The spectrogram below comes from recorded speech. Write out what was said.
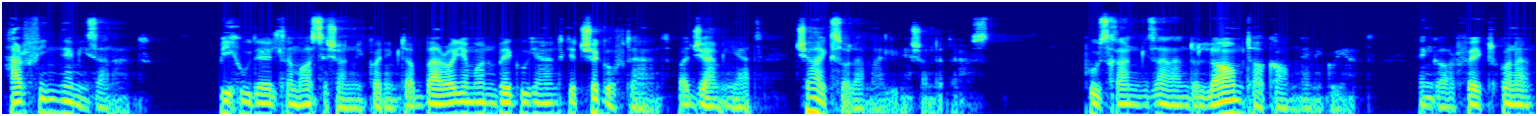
حرفی نمی‌زنند. بیهوده التماسشان می کنیم تا برایمان بگویند که چه گفتند و جمعیت چه عکس عملی نشان داده است. پوزخند می‌زنند و لام تا کام نمی‌گویند. انگار فکر کنند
